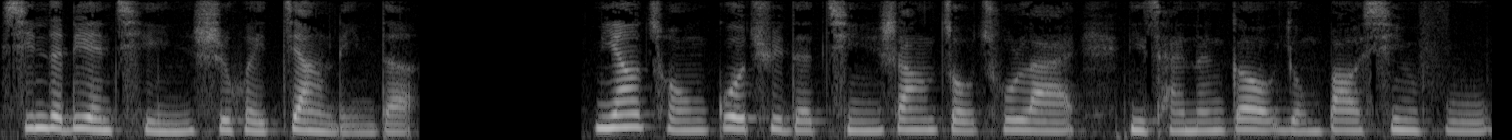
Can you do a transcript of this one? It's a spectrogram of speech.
新的恋情是会降临的。你要从过去的情伤走出来，你才能够拥抱幸福，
